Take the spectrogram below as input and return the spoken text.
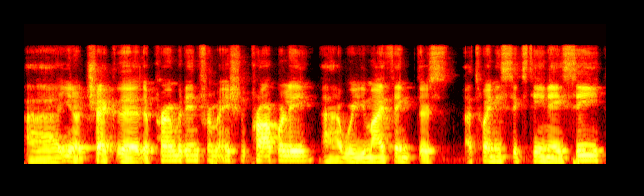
uh, you know, check the, the permit information properly, uh, where you might think there's a 2016 AC,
